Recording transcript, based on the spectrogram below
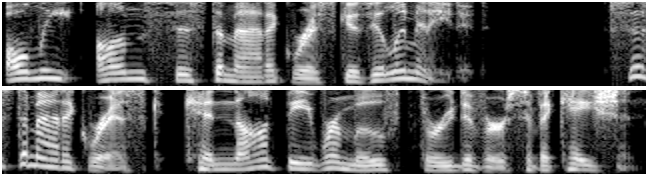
only unsystematic risk is eliminated. Systematic risk cannot be removed through diversification.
